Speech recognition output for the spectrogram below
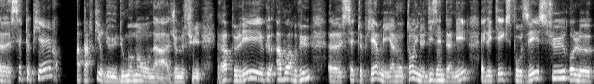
Euh, cette pierre, à partir du, moment où on a, je me suis rappelé avoir vu euh, cette pierre, mais il y a longtemps, une dizaine d'années, elle était exposée sur le,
